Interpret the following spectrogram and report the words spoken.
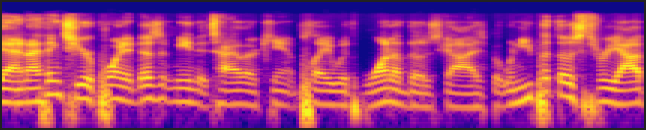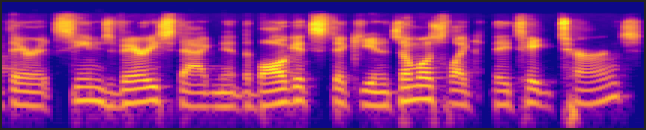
yeah, and I think to your point, it doesn't mean that Tyler can't play with one of those guys, but when you put those three out there, it seems very stagnant. The ball gets sticky, and it's almost like they take turns,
